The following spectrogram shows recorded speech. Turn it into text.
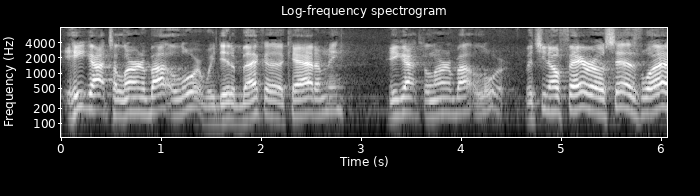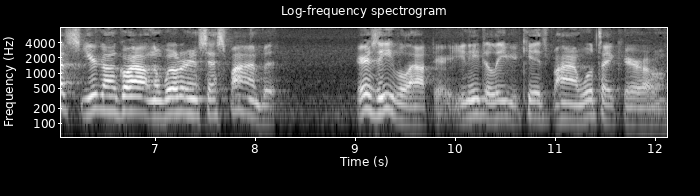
he got to learn about the Lord. We did Abeka Academy. He got to learn about the Lord. But you know, Pharaoh says, well, that's, you're going to go out in the wilderness, that's fine, but there's evil out there. You need to leave your kids behind. We'll take care of them.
